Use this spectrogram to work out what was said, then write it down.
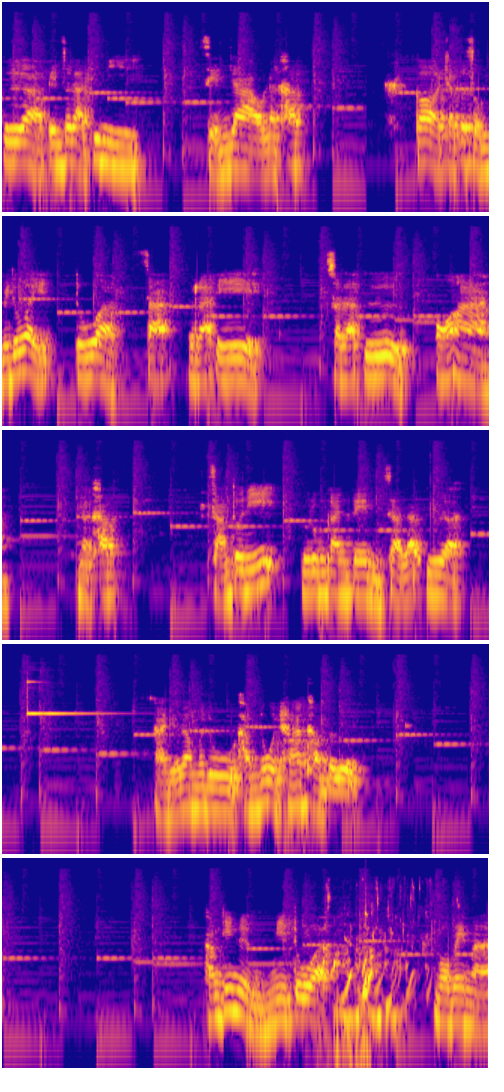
เอือเป็นสระที่มีเสียงยาวนะครับ ก็จะผสมไปด้วยตัวสระเอสระอือออ่างนะครับสามตัวนี้รวมกันเป็นสระเอืออะเดี๋ยวเรามาดูคำทั้งหมด5คำกันเลย คำที่หนึ่งมีตัวบอใบไม้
